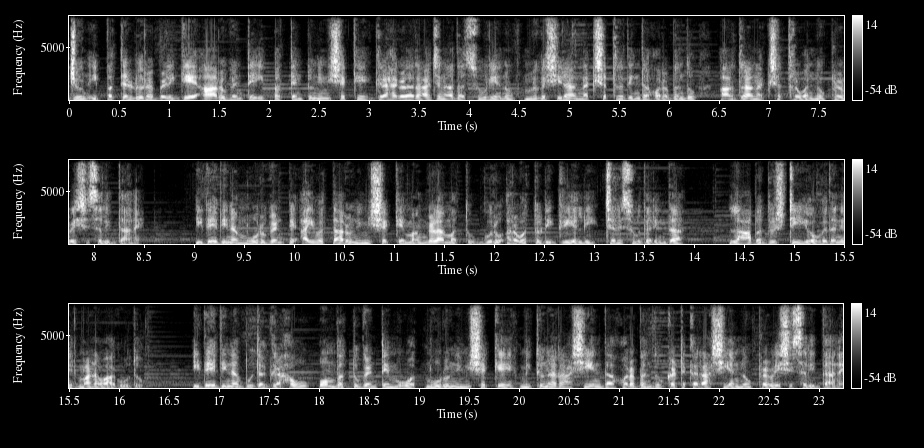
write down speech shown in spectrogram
ಜೂನ್ ಇಪ್ಪತ್ತೆರಡರ ಬೆಳಿಗ್ಗೆ ಆರು ಗಂಟೆ ಇಪ್ಪತ್ತೆಂಟು ನಿಮಿಷಕ್ಕೆ ಗ್ರಹಗಳ ರಾಜನಾದ ಸೂರ್ಯನು ಮೃಗಶಿರ ನಕ್ಷತ್ರದಿಂದ ಹೊರಬಂದು ಆರ್ದ್ರ ನಕ್ಷತ್ರವನ್ನು ಪ್ರವೇಶಿಸಲಿದ್ದಾನೆ. ಇದೇ ದಿನ ಮೂರು ಗಂಟೆ ಐವತ್ತಾರು ನಿಮಿಷಕ್ಕೆ ಮಂಗಳ ಮತ್ತು ಗುರು ಅರವತ್ತು ಡಿಗ್ರಿಯಲ್ಲಿ ಚಲಿಸುವುದರಿಂದ ಲಾಭದೃಷ್ಟಿ ಯೋಗದ ನಿರ್ಮಾಣವಾಗುವುದು. ಇದೇ ದಿನ ಬುಧ ಗ್ರಹವು ಒಂಬತ್ತು ಗಂಟೆ ಮೂವತ್ಮೂರು ನಿಮಿಷಕ್ಕೆ ಮಿಥುನ ರಾಶಿಯಿಂದ ಹೊರಬಂದು ಕಟಕ ರಾಶಿಯನ್ನು ಪ್ರವೇಶಿಸಲಿದ್ದಾನೆ.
